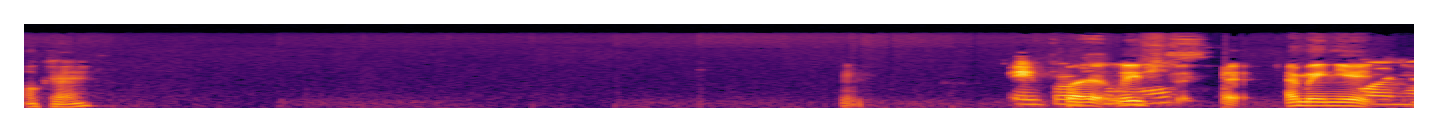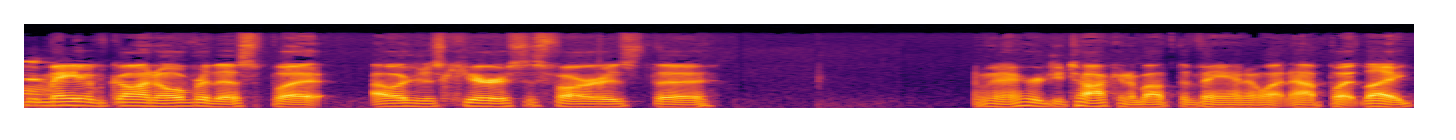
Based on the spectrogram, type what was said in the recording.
Okay. April But at Fools? least, I mean, you, you may have gone over this, but I was just curious as far as the. I mean, I heard you talking about the van and whatnot, but like,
